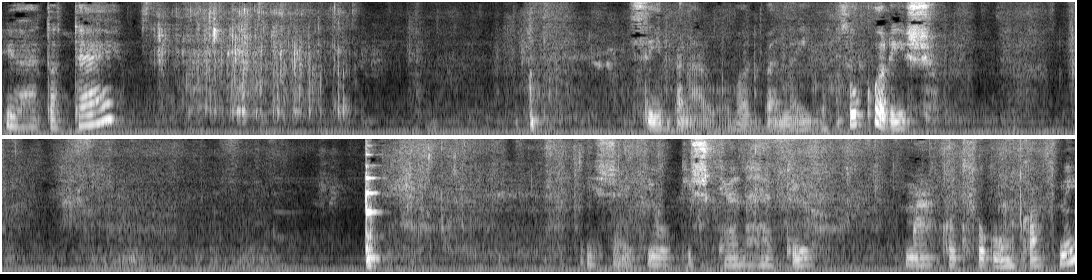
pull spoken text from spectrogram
Jöhet a tej, szépen elolvad benne így a cukor is. És egy jó kis kenhető mákot fogunk kapni.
